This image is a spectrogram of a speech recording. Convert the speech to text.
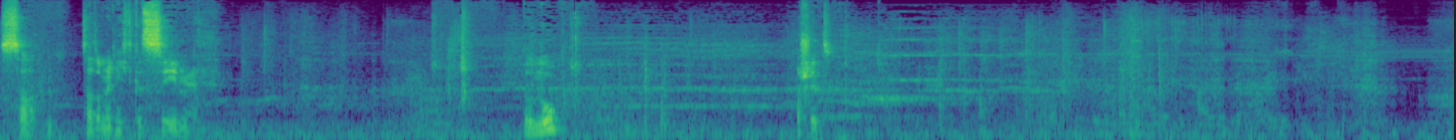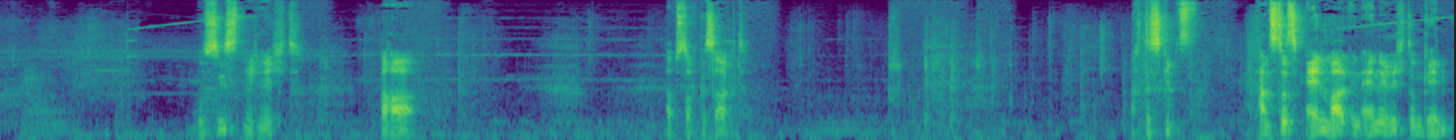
So. Jetzt hat er mich nicht gesehen. Du Noob. Oh shit. Du siehst mich nicht. Aha. Hab's doch gesagt. Das gibt's. Kannst du jetzt einmal in eine Richtung gehen?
